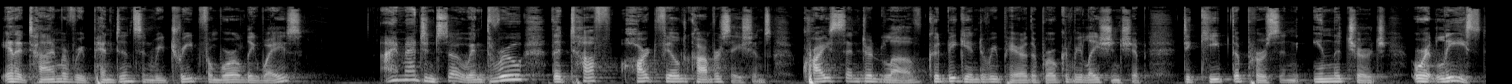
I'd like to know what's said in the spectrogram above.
in a time of repentance and retreat from worldly ways? I imagine so. And through the tough, heart filled conversations, Christ centered love could begin to repair the broken relationship to keep the person in the church, or at least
